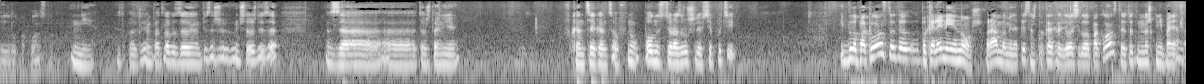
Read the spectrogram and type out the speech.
За идолопоклонство. Нет. Это поколение потопа написано, что их уничтожили за, за э, то, что они в конце концов ну, полностью разрушили все пути. Идолопоклонство – это поколение нож. В Рамбаме написано, что как родилось идолопоклонство, и тут немножко непонятно.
